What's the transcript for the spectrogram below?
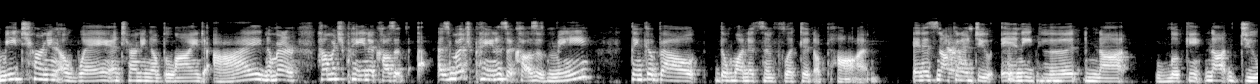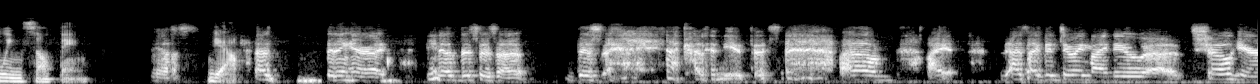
Me turning away and turning a blind eye, no matter how much pain it causes, as much pain as it causes me, think about the one it's inflicted upon. And it's not going to do any good not looking not doing something. Yes. Yeah. Uh, sitting here I, you know this is a this i gotta mute this. Um, i as I've been doing my new uh, show here,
